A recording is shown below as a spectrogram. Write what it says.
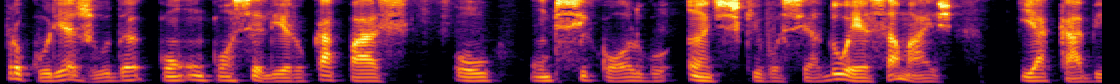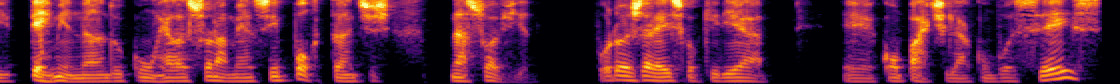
procure ajuda com um conselheiro capaz ou um psicólogo antes que você adoeça mais e acabe terminando com relacionamentos importantes na sua vida. Por hoje era isso que eu queria é, compartilhar com vocês.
